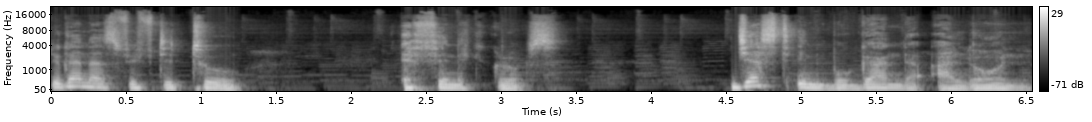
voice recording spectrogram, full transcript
Uganda has 52 ethnic groups. Just in Buganda alone,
